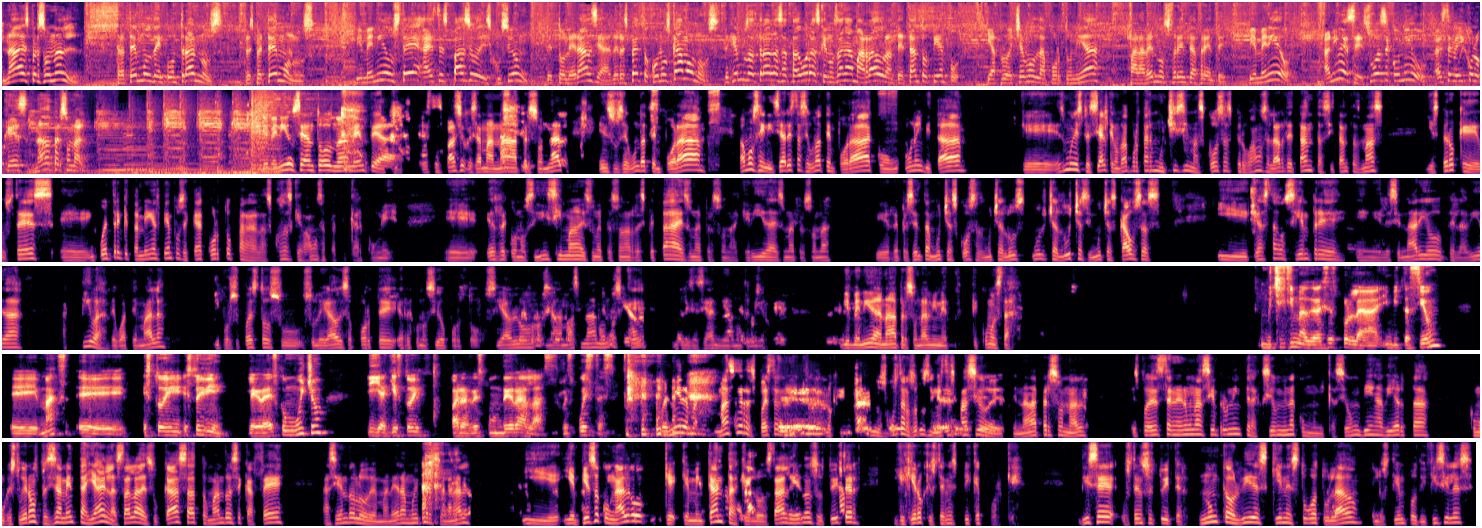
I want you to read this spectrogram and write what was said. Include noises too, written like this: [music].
Nada es personal. Tratemos de encontrarnos, respetémonos. Bienvenido usted a este espacio de discusión, de tolerancia, de respeto. Conozcámonos, dejemos atrás las ataduras que nos han amarrado durante tanto tiempo y aprovechemos la oportunidad para vernos frente a frente. Bienvenido, anímese, súbase conmigo a este vehículo que es nada personal. Bienvenidos sean todos nuevamente a este espacio que se llama Nada Personal en su segunda temporada. Vamos a iniciar esta segunda temporada con una invitada que es muy especial, que nos va a aportar muchísimas cosas, pero vamos a hablar de tantas y tantas más. Y espero que ustedes eh, encuentren que también el tiempo se queda corto para las cosas que vamos a platicar con ella. Eh, es reconocidísima, es una persona respetada, es una persona querida, es una persona que representa muchas cosas, luz, muchas luchas y muchas causas, y que ha estado siempre en el escenario de la vida activa de Guatemala y por supuesto su, su, legado y soporte es reconocido por todos. Y hablo nada más y nada menos que la licenciada Ninet Montenegro. Bienvenida a Nada Personal, Ninet. ¿Cómo está? Muchísimas gracias por la invitación, eh, Max. Eh, estoy, estoy bien, le agradezco mucho y aquí estoy para responder a las respuestas. Pues mire, más que respuestas, lo que nos gusta a nosotros en este espacio de, de nada personal es poder tener una, siempre una interacción y una comunicación bien abierta, como que estuviéramos precisamente allá en la sala de su casa tomando ese café, haciéndolo de manera muy [laughs] personal. Y, y empiezo con algo que, que, me encanta, que lo estaba leyendo en su Twitter y que quiero que usted me explique por qué. Dice usted en su Twitter, nunca olvides quién estuvo a tu lado en los tiempos difíciles,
